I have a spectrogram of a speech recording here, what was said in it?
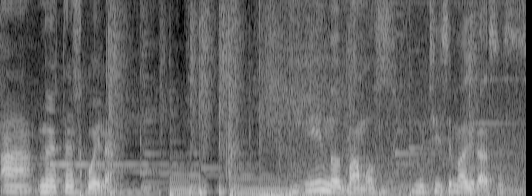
a nuestra escuela. Y nos vamos. Muchísimas gracias.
